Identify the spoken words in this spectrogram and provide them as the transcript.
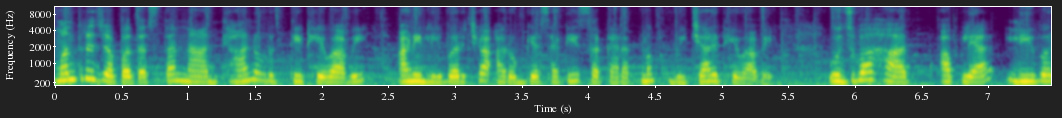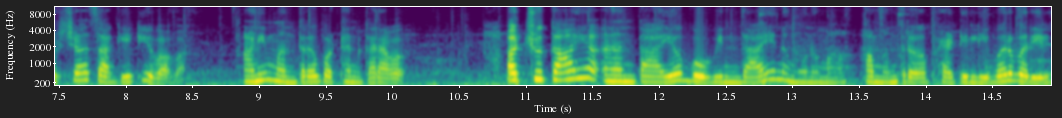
मंत्र जपत असताना ध्यान वृत्ती ठेवावी आणि लिव्हरच्या आरोग्यासाठी सकारात्मक विचार ठेवावे. उजवा हात आपल्या लिव्हरच्या जागी ठेवावा आणि मंत्र पठण करावं. अच्युताय अनंताय गोविंदाय नमोनमा हा मंत्र फॅटी लिव्हरवरील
